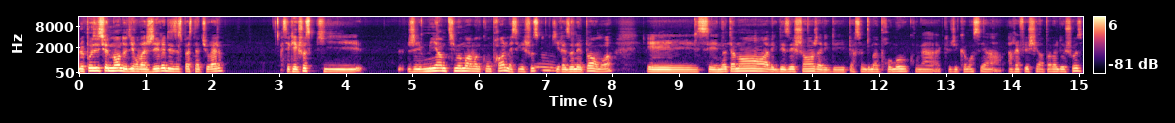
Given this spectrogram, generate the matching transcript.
le positionnement de dire on va gérer des espaces naturels, c'est quelque chose qui j'ai mis un petit moment avant de comprendre, mais c'est quelque chose qui mm. résonnait pas en moi. Et c'est notamment avec des échanges avec des personnes de ma promo qu'on a, que j'ai commencé à, réfléchir à pas mal de choses.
